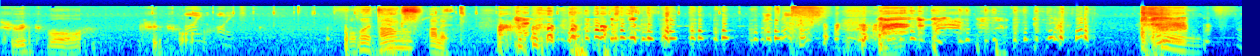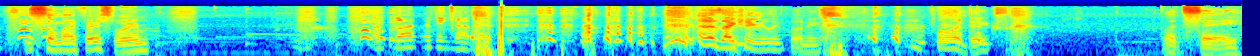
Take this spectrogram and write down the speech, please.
Truthful. Truthful. I'm on it. Full of I'm dicks. on it. so my first worm. I'm glad I mean that much. That is actually really funny. Full of dicks. Let's see.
